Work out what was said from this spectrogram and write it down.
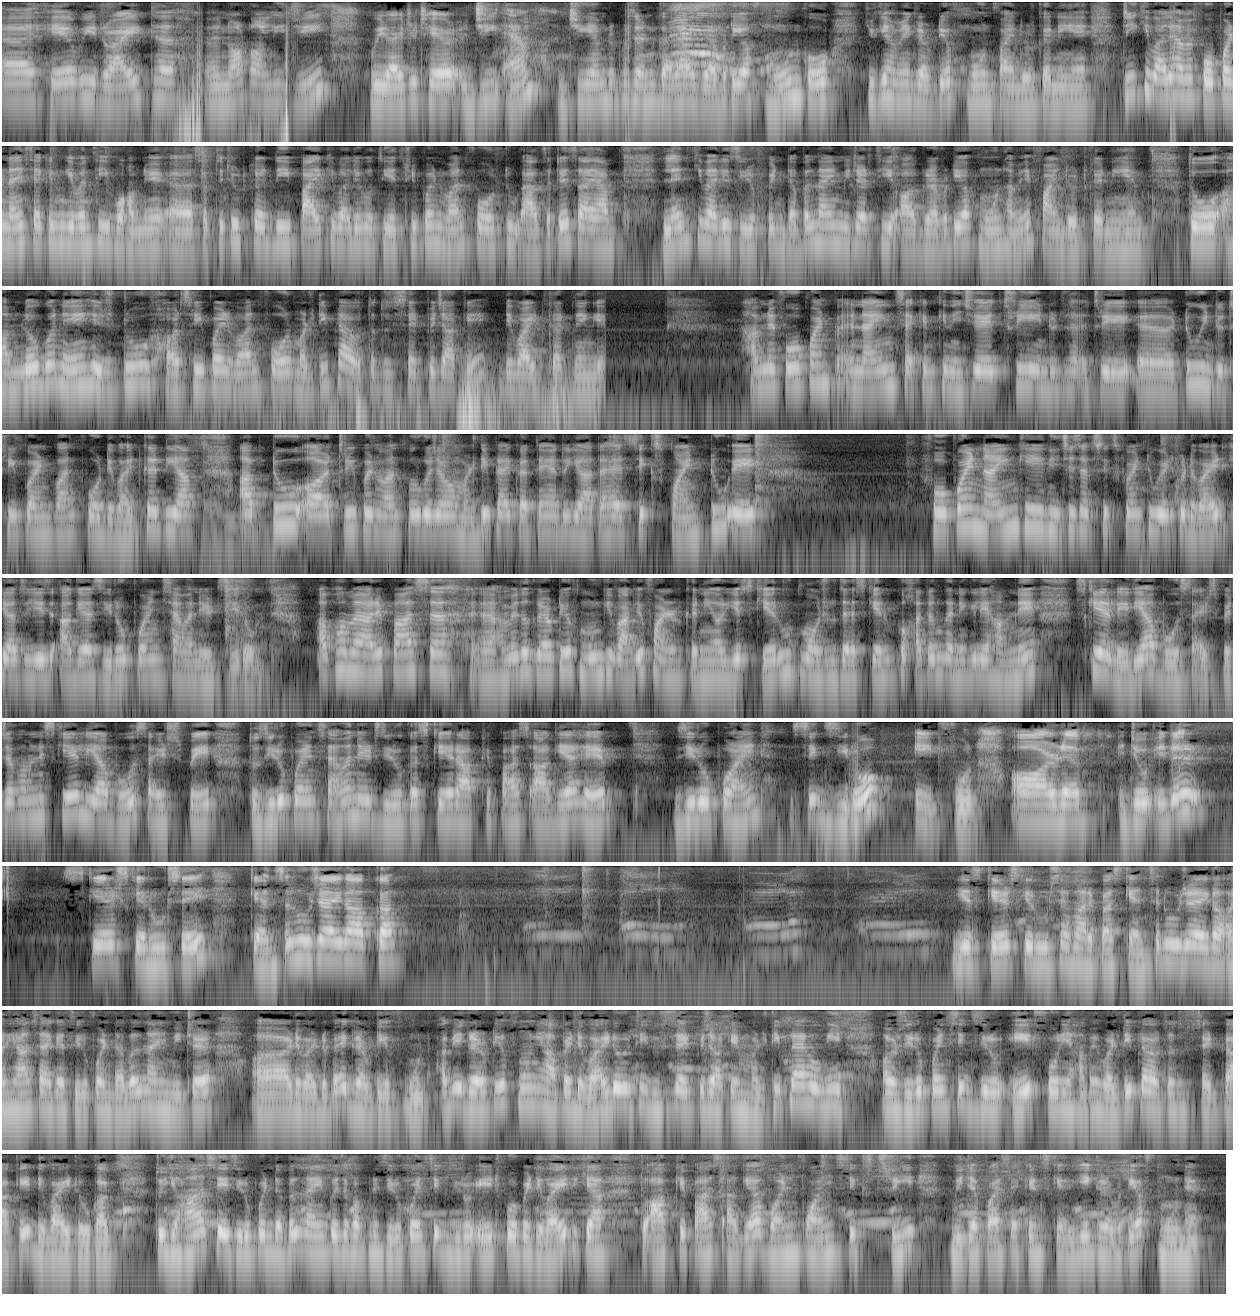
uh, here we write uh, not only g we write it here gm gm represent कर रहा है gravity of moon को क्योंकि हमें gravity of moon find out करनी है। T की value हमें 4.9 सेकंड गिवन थी वो हमने सब्सिट्यूट uh, कर दी। पाई की वैल्यू होती है 3.142 एज इट इज़ आया। लेंथ की value zero point double nine metre थी और ग्रेविटी ऑफ़ मून हमें फाइंड आउट करनी है। तो हम लोगों ने टू और three point one four multiply होता है दूसरी साइड पर जाके डिवाइड कर देंगे। हमने फोर पॉइंट नाइन सेकेंड के नीचे three into three two into three point one four divide कर दिया। अब टू और थ्री पॉइंट वन फोर को जब हम मल्टीप्लाई करते हैं तो ये आता है six point two eight four point nine के नीचे जब सिक्स पॉइंट टू एट को डिवाइड किया तो ये आ गया zero point seven eight zero अब हमारे पास हमें तो ग्रेविटी ऑफ़ मून की वैल्यू फाइंड आउट करनी है और ये स्केयर रूट मौजूद है। स्केयर रूट को ख़त्म करने के लिए हमने स्केयर ले लिया बोथ साइड्स पे। जब हमने स्केयर लिया बोथ साइड्स पे तो zero point seven eight zero का स्केयर आपके पास आ गया है zero point six zero eight four और जो इधर स्केयर्स के रूट से कैंसिल हो जाएगा आपका। ये स्केयर्स के रूट से हमारे पास कैंसिल हो जाएगा और यहाँ से आएगा zero point double nine metre divided by gravity of moon अब ये ग्रेविटी ऑफ़ मून यहाँ पे डिवाइड है दूसरी साइड पे जाके मल्टीप्लाई होगी और zero point six zero eight four यहाँ पे मल्टीप्लाई होता है, दूसरी साइड पे आके डिवाइड होगा। तो यहाँ से ज़ीरो पॉइंट डबल नाइन को जब आपने zero point six zero eight four पर डिवाइड किया तो आपके पास आ गया one point six three metre per second square ये ग्रेविटी ऑफ़ मून है।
